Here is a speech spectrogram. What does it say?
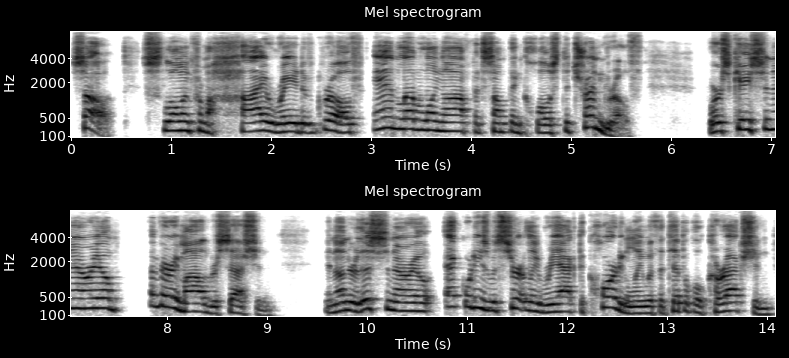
So, slowing from a high rate of growth and leveling off at something close to trend growth. Worst case scenario, a very mild recession. And under this scenario, equities would certainly react accordingly with a typical correction,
